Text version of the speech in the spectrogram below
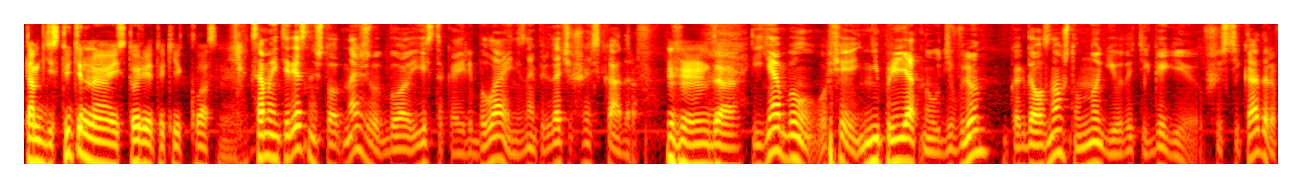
там действительно истории такие классные. Самое интересное, что, знаешь, вот была, есть такая, или была, я не знаю, передача «6 кадров». Мгм, да. И я был вообще неприятно удивлен, когда узнал, что многие вот эти гэги в шести кадров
